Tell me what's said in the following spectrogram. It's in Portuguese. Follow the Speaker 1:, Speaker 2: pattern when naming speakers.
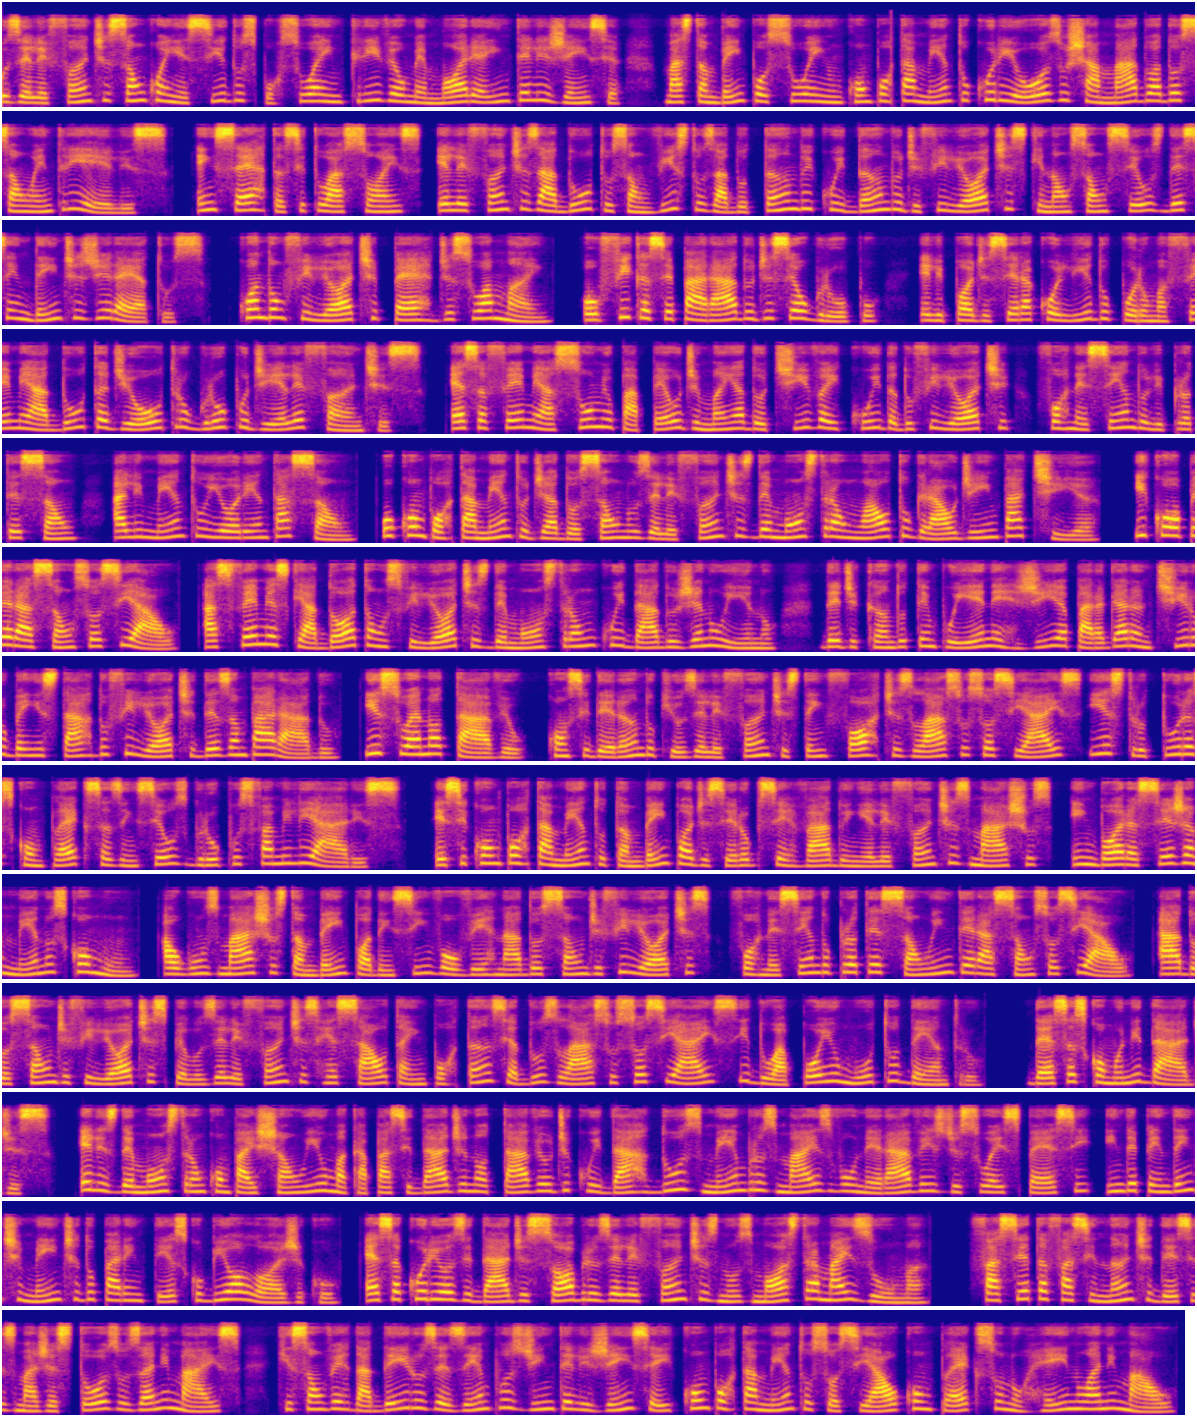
Speaker 1: Os elefantes são conhecidos por sua incrível memória e inteligência, mas também possuem um comportamento curioso chamado adoção entre eles. Em certas situações, elefantes adultos são vistos adotando e cuidando de filhotes que não são seus descendentes diretos. Quando um filhote perde sua mãe, ou fica separado de seu grupo, ele pode ser acolhido por uma fêmea adulta de outro grupo de elefantes. Essa fêmea assume o papel de mãe adotiva e cuida do filhote, fornecendo-lhe proteção, alimento e orientação. O comportamento de adoção nos elefantes demonstra um alto grau de empatia e cooperação social. As fêmeas que adotam os filhotes demonstram um cuidado genuíno, dedicando tempo e energia para garantir o bem-estar do filhote desamparado. Isso é notável, considerando que os elefantes têm fortes laços sociais e estruturas complexas em seus grupos familiares. Esse comportamento também pode ser observado em elefantes machos, embora seja menos comum. Alguns machos também podem se envolver na adoção de filhotes, fornecendo proteção e interação social. A adoção de filhotes pelos elefantes ressalta a importância dos laços sociais e do apoio mútuo dentro dessas comunidades. Eles demonstram compaixão e uma capacidade notável de cuidar dos membros mais vulneráveis de sua espécie, independentemente do parentesco biológico. Essa curiosidade sobre os elefantes nos mostra mais uma faceta fascinante desses majestosos animais, que são verdadeiros exemplos de inteligência e comportamento social complexo no reino animal.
